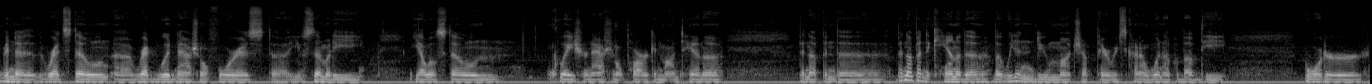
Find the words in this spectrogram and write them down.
been to Redstone, uh, Redwood National Forest, uh, Yosemite, Yellowstone, Glacier National Park in Montana. Been up into been up into Canada, but we didn't do much up there. We just kind of went up above the border,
